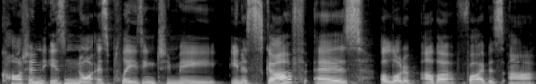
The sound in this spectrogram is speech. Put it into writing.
cotton is not as pleasing to me in a scarf as a lot of other fibres are.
